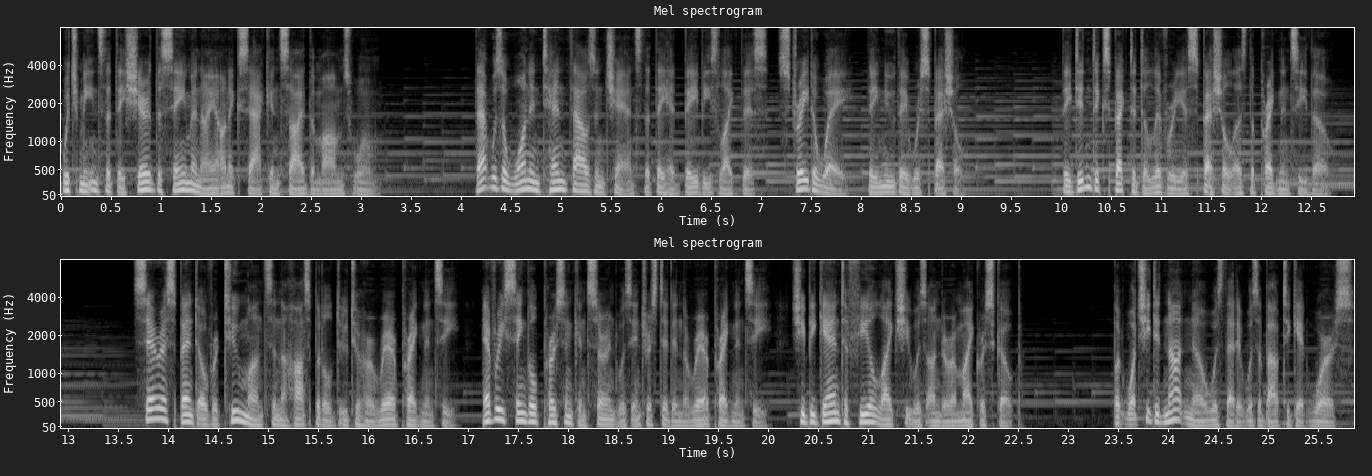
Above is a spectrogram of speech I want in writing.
which means that they shared the same amniotic sac inside the mom's womb. That was a 1 in 10,000 chance that they had babies like this, straight away, they knew they were special. They didn't expect a delivery as special as the pregnancy though. Sarah spent over two months in the hospital due to her rare pregnancy, Every single person concerned was interested in the rare pregnancy, she began to feel like she was under a microscope. But what she did not know was that it was about to get worse.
